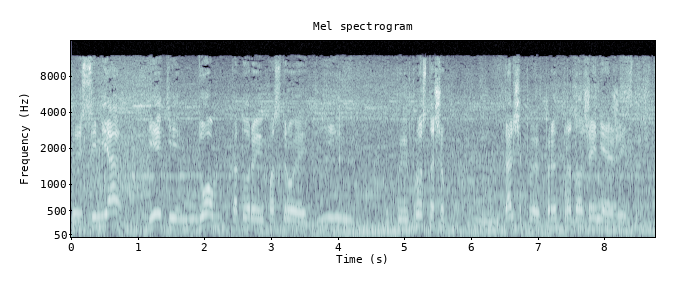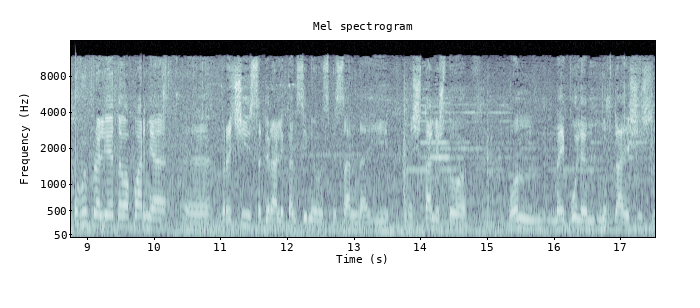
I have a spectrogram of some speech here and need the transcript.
То есть семья, дети, дом, который построить и как бы, просто чтобы дальше продолжение жизни. Выбрали этого парня э, врачи, собирали консилиум специально и посчитали, что он наиболее нуждающийся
